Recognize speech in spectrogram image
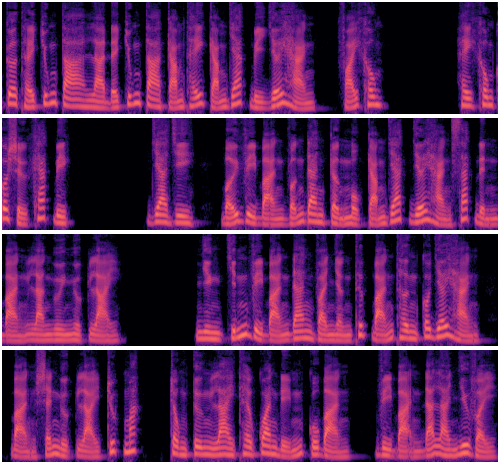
cơ thể chúng ta là để chúng ta cảm thấy cảm giác bị giới hạn, phải không? Hay không có sự khác biệt? Gia gì, bởi vì bạn vẫn đang cần một cảm giác giới hạn xác định bạn là người ngược lại. Nhưng chính vì bạn đang và nhận thức bản thân có giới hạn, bạn sẽ ngược lại trước mắt, trong tương lai theo quan điểm của bạn, vì bạn đã là như vậy.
